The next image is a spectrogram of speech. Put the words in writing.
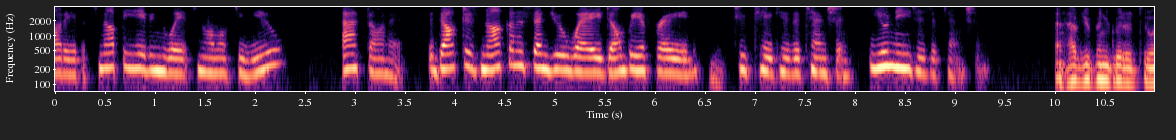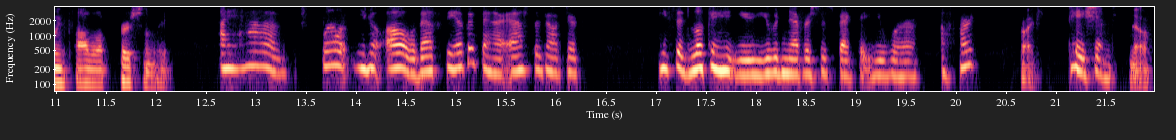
body. If it's not behaving the way it's normal to you, act on it. The doctor's not going to send you away. Don't be afraid to take his attention. You need his attention. And have you been good at doing follow up personally? I have. Well, you know, oh, that's the other thing. I asked the doctor. He said, looking at you, you would never suspect that you were a heart Right. patient. No.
